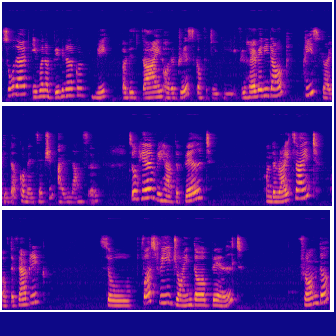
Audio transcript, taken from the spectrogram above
so that even a beginner could make a design or a dress comfortably. If you have any doubt, please write in the comment section. I will answer. So here we have the belt on the right side of the fabric. So first we join the belt from the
